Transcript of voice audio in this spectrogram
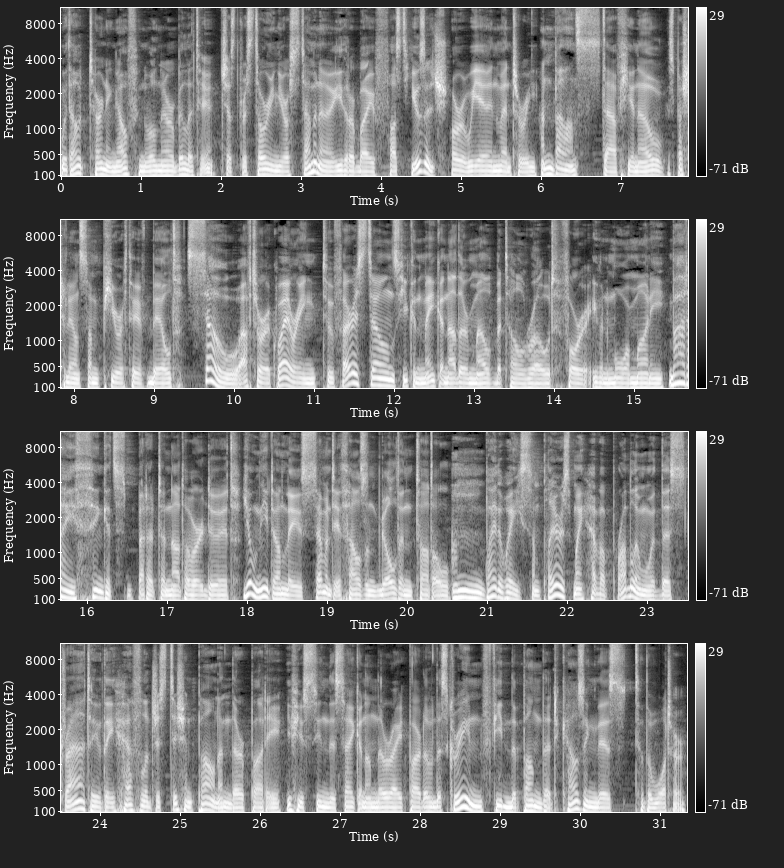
without turning off invulnerability, just restoring your stamina either by fast usage or via inventory. Unbalanced stuff, you know, especially on some pure thief build. So, after acquiring two fairy stones, you can make another Melve Battahl road for even more money, but I think it's better to not overdo it. You'll need only 70,000 gold in total. Um, by the way, some players might have a problem with this strat if they have Logistician Pawn in their party. If you've seen this icon on the right part of the screen, feed the pawn that causing this to the water.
